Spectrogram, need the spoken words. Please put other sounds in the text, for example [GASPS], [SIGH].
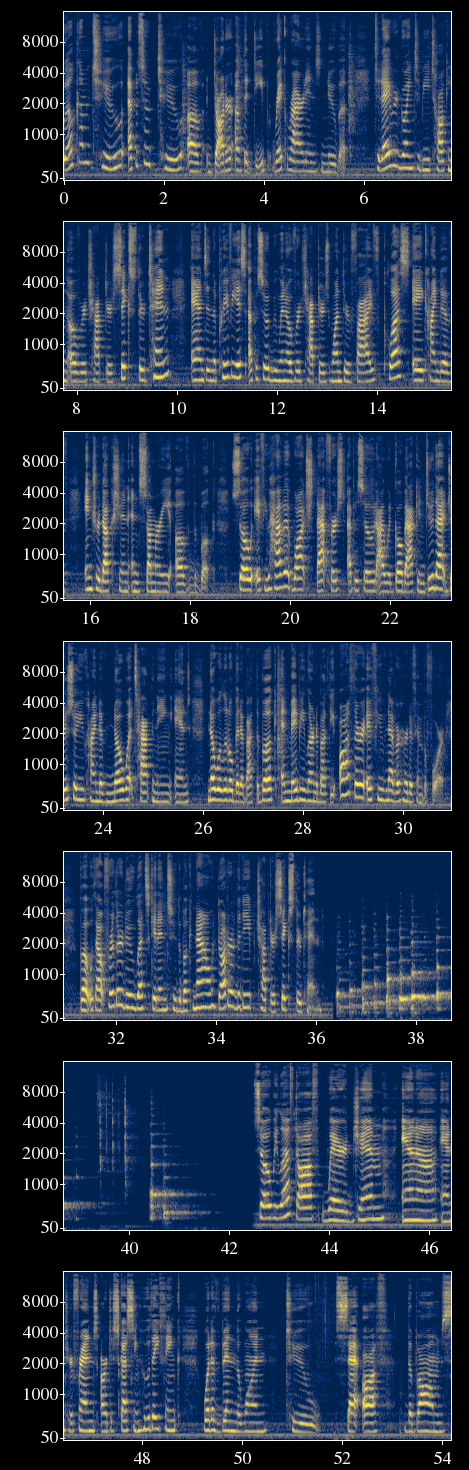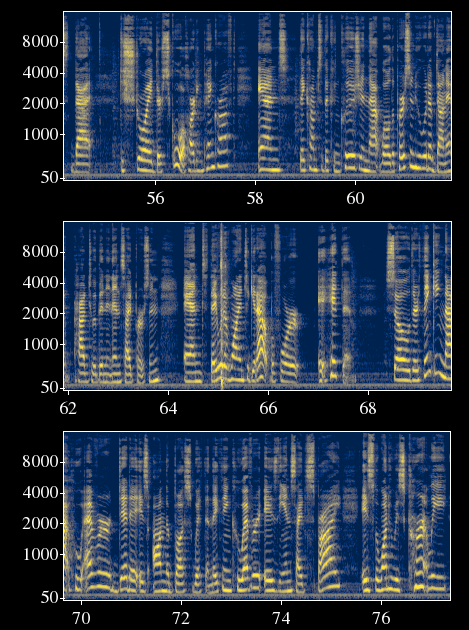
Welcome to episode two of Daughter of the Deep, Rick Riordan's new book. Today we're going to be talking over chapters 6 through 10, and in the previous episode we went over chapters 1 through 5, plus a kind of introduction and summary of the book. So if you haven't watched that first episode, I would go back and do that just so you kind of know what's happening and know a little bit about the book and maybe learn about the author if you've never heard of him before. But without further ado, let's get into the book now Daughter of the Deep, chapter 6 through 10. So we left off where Jim, Anna, and her friends are discussing who they think would have been the one to set off the bombs that destroyed their school, Harding Pencroft, and they come to the conclusion that, well, the person who would have done it had to have been an inside person, and they would have wanted to get out before it hit them. So they're thinking that whoever did it is on the bus with them. They think whoever is the inside spy is the one who is currently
